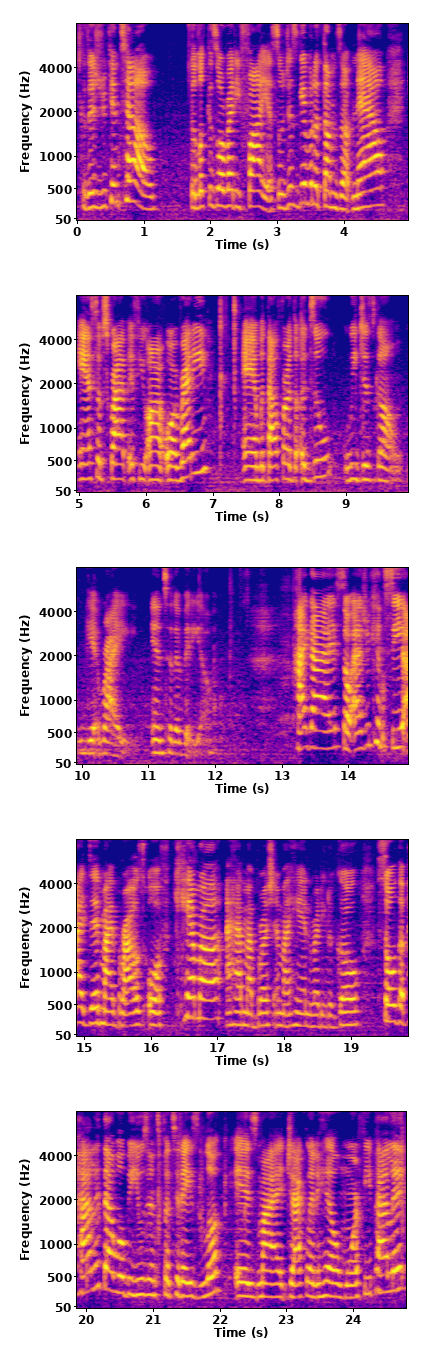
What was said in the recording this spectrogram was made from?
because as you can tell the look is already fire. So just give it a thumbs up now and subscribe if you aren't already. And without further ado we just gonna get right into the video. Hi guys. So as you can see i did my brows off camera. I have my brush in my hand ready to go. So the palette that we'll be using for today's look is my jaclyn hill morphe palette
